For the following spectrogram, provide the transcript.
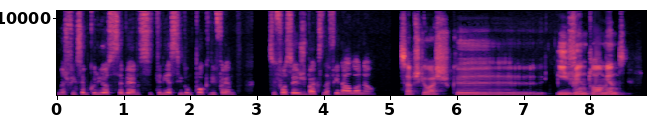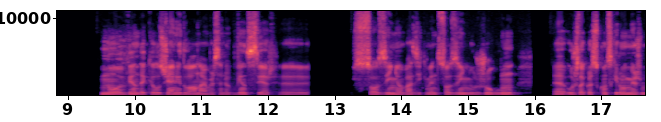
mas fico sempre curioso de saber se teria sido um pouco diferente se fossem os Bucks na final ou não. Sabes que eu acho que eventualmente, não havendo aquele gênio do Allen Iverson a vencer uh, sozinho, ou basicamente sozinho, o jogo 1, uh, eh, os Lakers conseguiram mesmo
